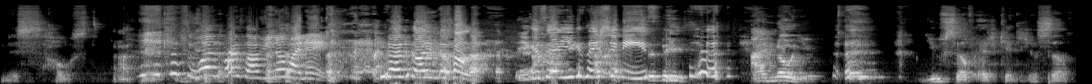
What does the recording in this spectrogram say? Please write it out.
Miss Host. I think. One, first off, you know my name. You don't have to call me Miss Host. You can say you can say Shanice. Shanice, I know you. You self-educated yourself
